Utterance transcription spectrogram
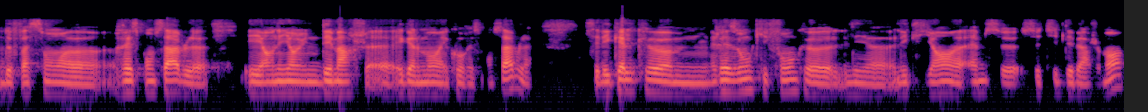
de façon responsable et en ayant une démarche également éco-responsable c'est les quelques euh, raisons qui font que les, euh, les clients euh, aiment ce, ce type d'hébergement.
